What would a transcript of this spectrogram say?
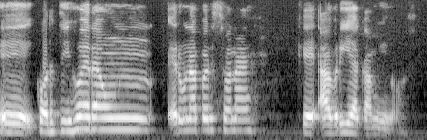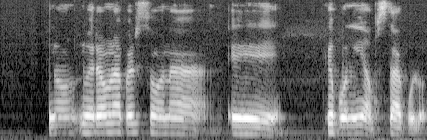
Eh, Cortijo era, un, era una persona que abría caminos, no, no era una persona que ponía obstáculos.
